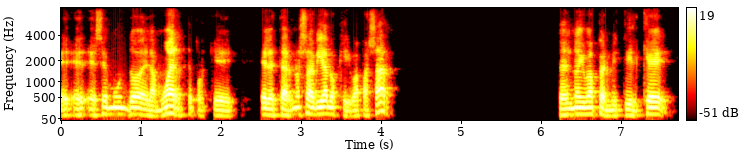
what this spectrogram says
e, e, ese mundo de la muerte, porque el Eterno sabía lo que iba a pasar. Él no iba a permitir que,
